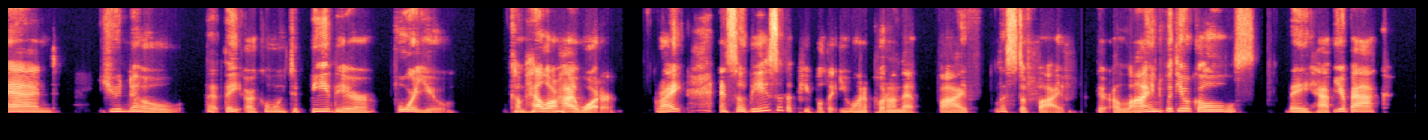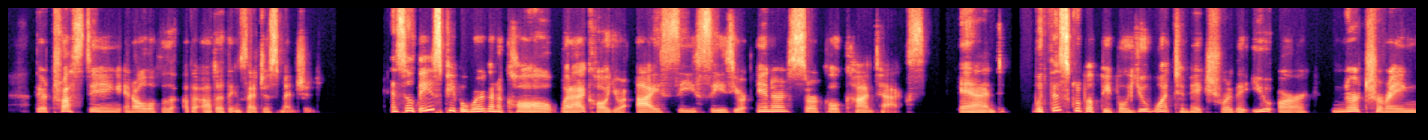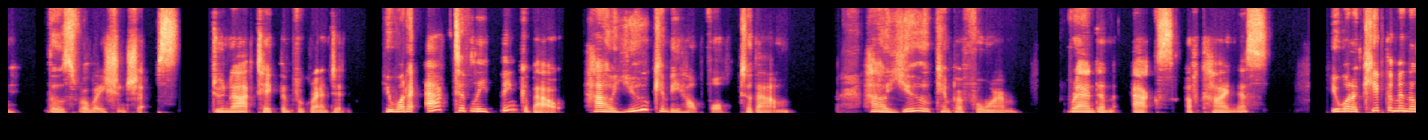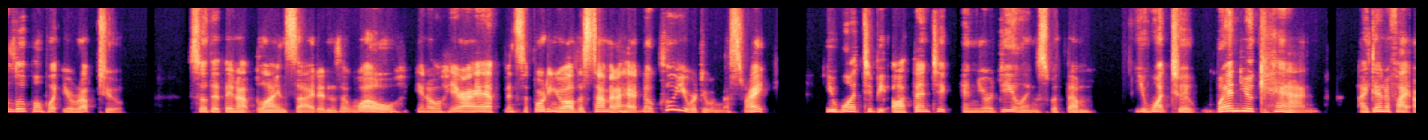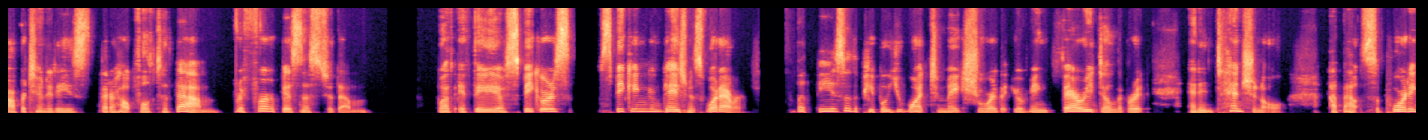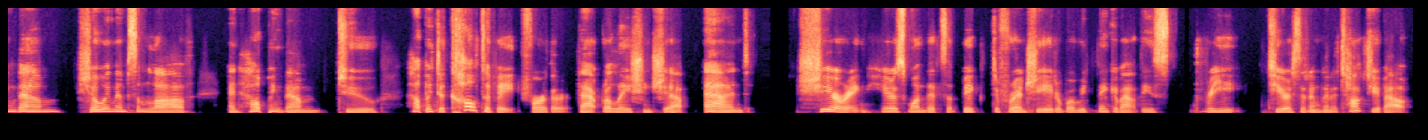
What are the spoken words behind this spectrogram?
And you know that they are going to be there for you come hell or high water. Right. And so these are the people that you want to put on that five list of five. They're aligned with your goals. They have your back they're trusting and all of the other, other things I just mentioned. And so these people we're going to call what I call your ICCs, your inner circle contacts. And with this group of people, you want to make sure that you are nurturing those relationships. Do not take them for granted. You want to actively think about how you can be helpful to them, how you can perform random acts of kindness. You want to keep them in the loop on what you're up to so that they're not blindsided and say, whoa, you know, here I have been supporting you all this time and I had no clue you were doing this, right? You want to be authentic in your dealings with them. You want to, when you can, identify opportunities that are helpful to them, refer business to them, whether if they are speakers, speaking engagements, whatever. But these are the people you want to make sure that you're being very deliberate and intentional about supporting them, showing them some love, and helping them to helping to cultivate further that relationship and sharing. Here's one that's a big differentiator when we think about these three tiers that I'm going to talk to you about.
